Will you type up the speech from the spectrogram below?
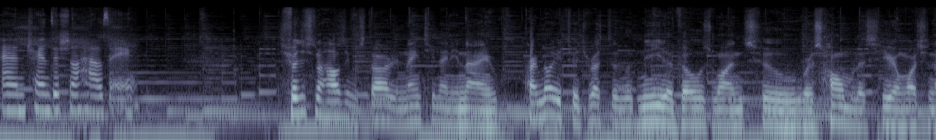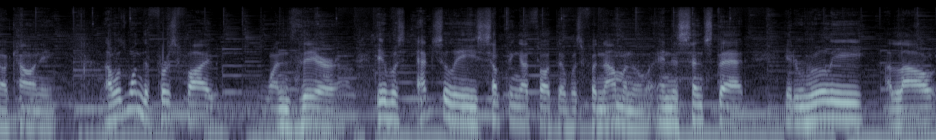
and transitional housing. Transitional housing was started in 1999 primarily to address the need of those ones who were homeless here in Washtenaw County. I was one of the first five ones there. It was actually something I thought that was phenomenal in the sense that it really allowed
